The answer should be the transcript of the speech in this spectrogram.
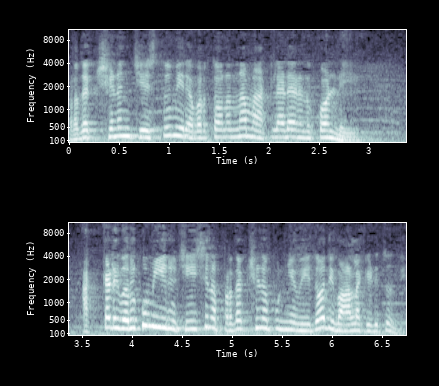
ప్రదక్షిణం చేస్తూ మీరు ఎవరితోనన్నా మాట్లాడారనుకోండి అక్కడి వరకు మీరు చేసిన ప్రదక్షిణ పుణ్యం ఏదో అది వాళ్ళకి ఎడుతుంది.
